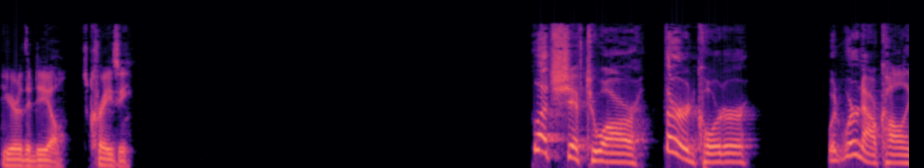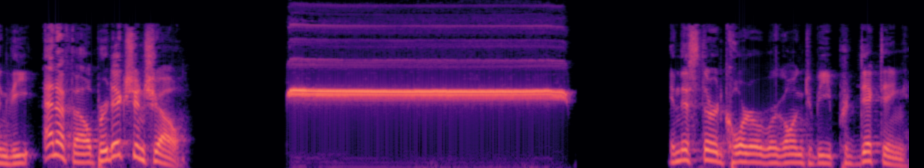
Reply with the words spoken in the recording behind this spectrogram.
year of the deal. It's crazy. Let's shift to our third quarter, what we're now calling the NFL prediction show. In this third quarter, we're going to be predicting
